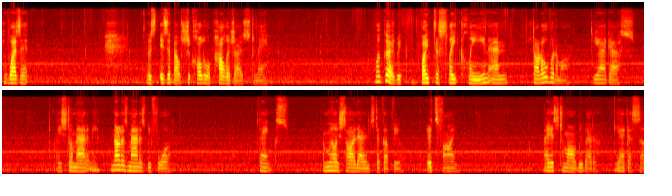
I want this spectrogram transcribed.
Who was it? It was Isabel. She called to apologize to me. Well, good. We wipe the slate clean and start over tomorrow. Yeah, I guess. Are you still mad at me? Not as mad as before. Thanks. I'm really sorry that I didn't stick up for you. It's fine. I guess tomorrow will be better. Yeah, I guess so.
